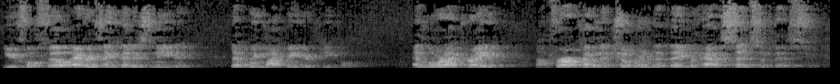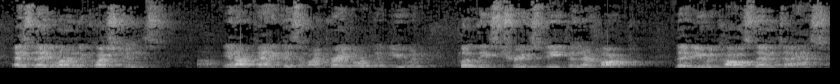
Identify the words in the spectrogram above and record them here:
You fulfill everything that is needed that we might be your people. And Lord, I pray uh, for our covenant children that they would have a sense of this as they learn the questions uh, in our catechism, I pray, Lord, that you would put these truths deep in their heart, that you would cause them to ask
